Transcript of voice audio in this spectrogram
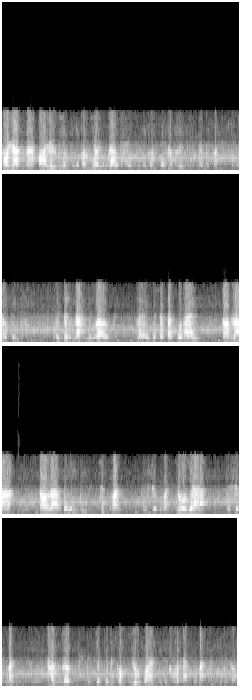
Mỗi lần mà có lười biếng thì mấy con nhớ những lời thầy thì mấy con sẽ không lười biếng đâu mấy con nhớ kỹ. Thầy tin rằng những lời lệ và sách tánh của thầy nó là nó là cái, cái sức mạnh cái sức mạnh vô giá cái sức mạnh thần lực để giúp cho mấy con vượt qua những cái khó khăn của bản thân của mấy con.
